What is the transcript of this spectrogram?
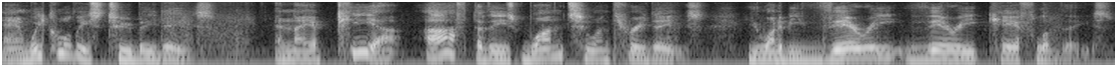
And we call these 2BDs and they appear after these 1 2 and 3Ds you want to be very very careful of these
